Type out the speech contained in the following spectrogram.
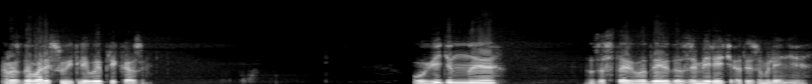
Раздавали суетливые приказы. Увиденное заставило Дэвида замереть от изумления.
